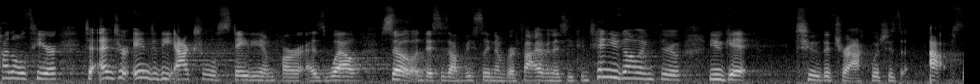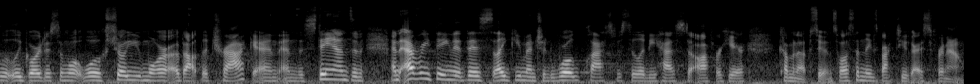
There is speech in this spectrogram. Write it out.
tunnels here to enter into the actual stadium part as well. So this is obviously number five. And as you continue going through, you get to the track, which is absolutely gorgeous. And we'll, we'll, show you more about the track and, and the stands and, and everything that this, like you mentioned, world-class facility has to offer here coming up soon. So I'll send things back to you guys for now.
